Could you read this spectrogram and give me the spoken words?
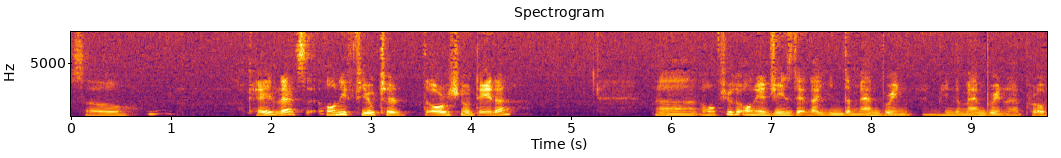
So, okay, let's only filter the original data. Uh, filter only genes that are in the membrane, in the membrane, uh, pro,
